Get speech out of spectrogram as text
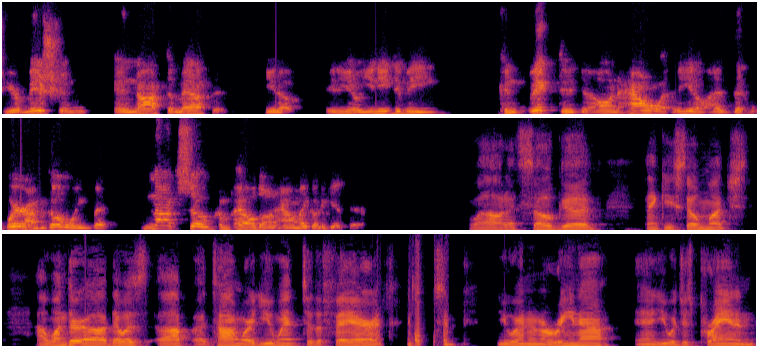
to your mission and not the method. You know you know you need to be convicted on how you know where i'm going but not so compelled on how am i going to get there. Wow that's so good. Thank you so much. I wonder uh, there was a, a time where you went to the fair and you were in an arena and you were just praying and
